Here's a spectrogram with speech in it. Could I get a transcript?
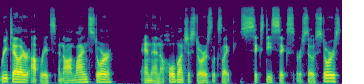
retailer operates an online store and then a whole bunch of stores, looks like 66 or so stores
